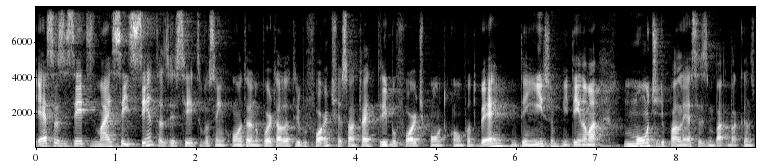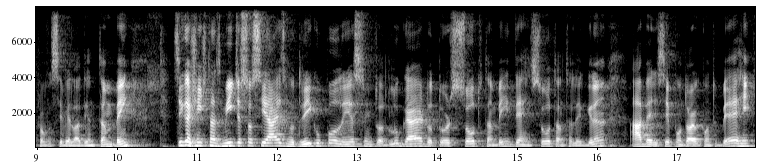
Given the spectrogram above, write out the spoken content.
essas receitas, mais 600 receitas você encontra no portal da Tribo Forte. É só entrar em triboforte.com.br. Tem isso e tem lá um monte de palestras bacanas para você ver lá dentro também. Siga a gente nas mídias sociais, Rodrigo Polesso em todo lugar, Dr. Souto também, DR Souto no Telegram, ablc.org.br.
